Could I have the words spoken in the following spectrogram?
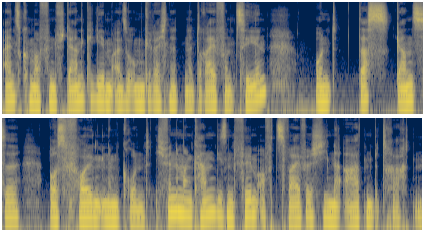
1,5 Sterne gegeben, also umgerechnet eine 3 von 10. Und das Ganze aus folgendem Grund. Ich finde, man kann diesen Film auf zwei verschiedene Arten betrachten.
